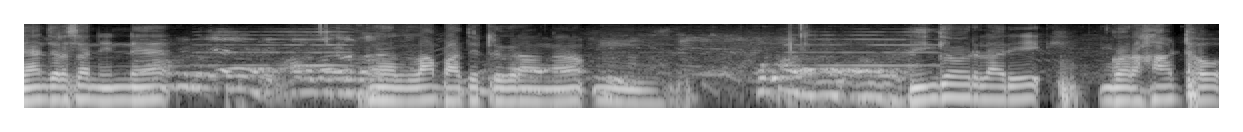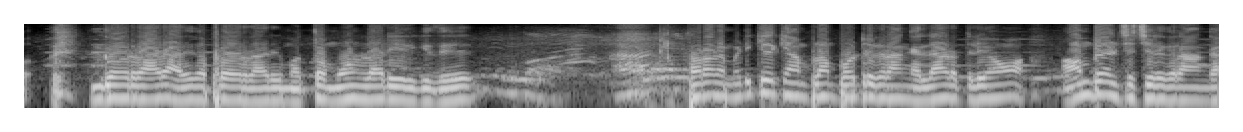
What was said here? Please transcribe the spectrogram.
டேஞ்சரஸாக நின்று எல்லாம் பார்த்துட்டு இருக்கிறாங்க இங்கே ஒரு லாரி இங்கே ஒரு ஆட்டோ இங்கே ஒரு லாரி அதுக்கப்புறம் ஒரு லாரி. மொத்தம் மூணு லாரி இருக்குது. பரவாயில்ல மெடிக்கல் கேம்ப்லாம் போட்டிருக்கிறாங்க எல்லா இடத்துலையும். ஆம்புலன்ஸ் வச்சுருக்கிறாங்க.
